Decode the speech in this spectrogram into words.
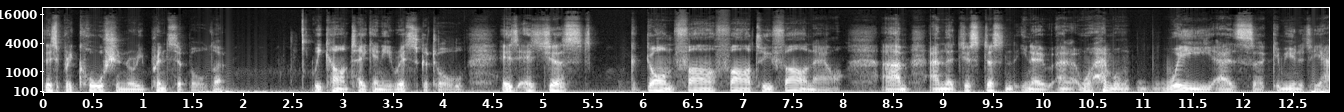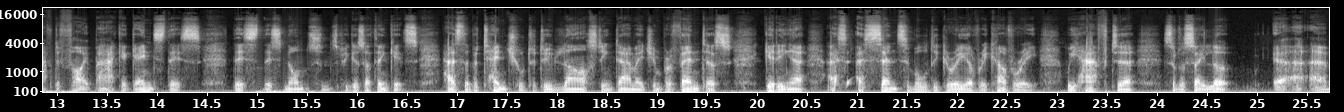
this precautionary principle that we can't take any risk at all is is just gone far far too far now. Um, and that just doesn't you know we as a community have to fight back against this this this nonsense because I think it's has the potential to do lasting damage and prevent us getting a, a, a sensible degree of recovery. We have to sort of say look uh, uh,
